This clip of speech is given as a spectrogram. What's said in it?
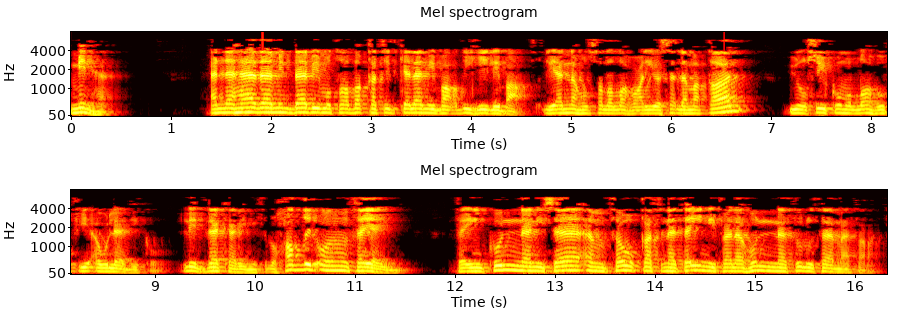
منها أن هذا من باب مطابقة الكلام بعضه لبعض لأنه صلى الله عليه وسلم قال يوصيكم الله في أولادكم للذكر مثل حظ الأنثيين فإن كن نساء فوق اثنتين فلهن ثلثا ما ترك.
